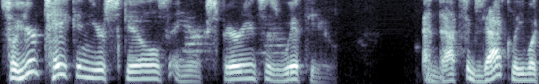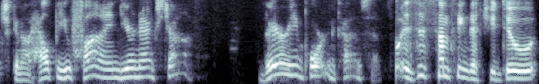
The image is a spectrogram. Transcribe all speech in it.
So you're taking your skills and your experiences with you. And that's exactly what's going to help you find your next job. Very important concept. Is this something that you do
